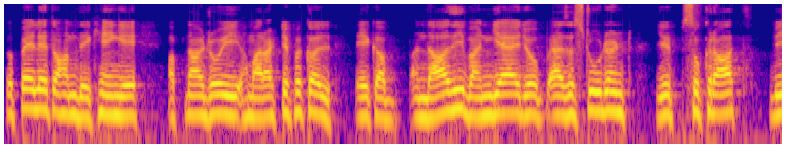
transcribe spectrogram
سو پہلے تو ہم دیکھیں گے اپنا جو ہی ہمارا ٹپیکل ایک اب انداز ہی بن گیا ہے جو ایز اے اسٹوڈنٹ یہ سکرات بھی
